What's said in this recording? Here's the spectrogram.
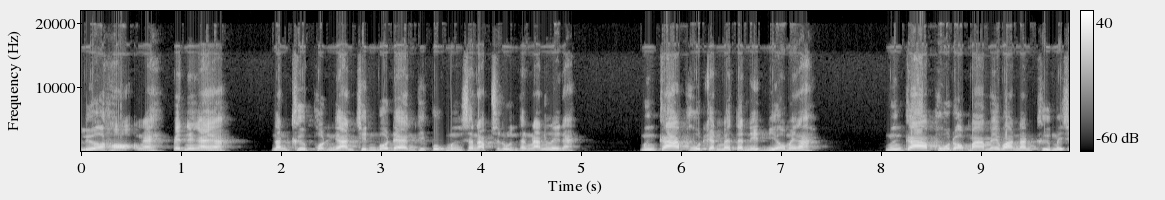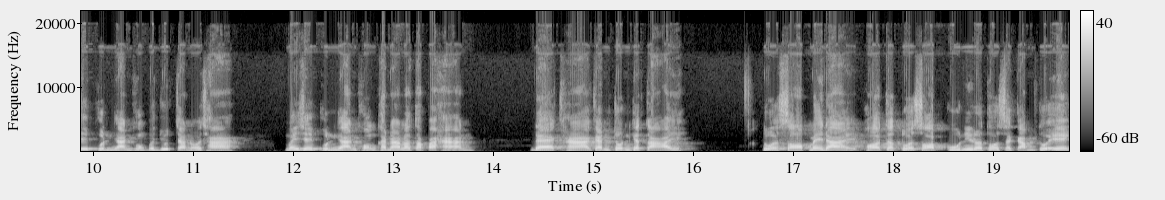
เรือเหาะไงเป็นยังไงอะนั่นคือผลงานชิ้นโบแดงที่พวกมึงสนับสนุนทั้งนั้นเลยนะมึงกล้าพูดกันแม้แต่นิดเดียวไหมล่ะมึงกล้าพูดออกมาไหมว่านั่นคือไม่ใช่ผลงานของประยุทธ์จันโอชา ไม่ใช่ผลงานของคณะรัฐประหาร แดกหากันจนกระจาย ตรวจสอบไม่ได้ พอจะตรวจสอบกูนิรโทษกรรมตัวเอง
